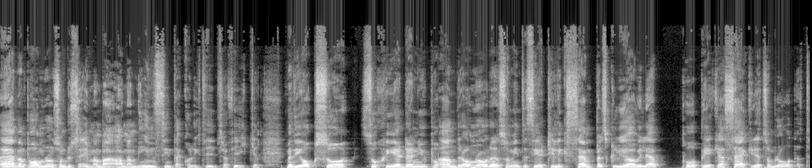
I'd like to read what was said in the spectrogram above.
även på områden som du säger, man bara, ja, man minns inte kollektivtrafiken. Men det är också, så sker den ju på andra områden som vi inte ser. Till exempel skulle jag vilja påpeka säkerhetsområdet.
